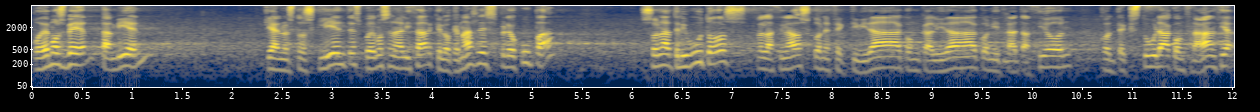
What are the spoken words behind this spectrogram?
Podemos ver también que a nuestros clientes podemos analizar que lo que más les preocupa son atributos relacionados con efectividad, con calidad, con hidratación, con textura, con fragancia.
